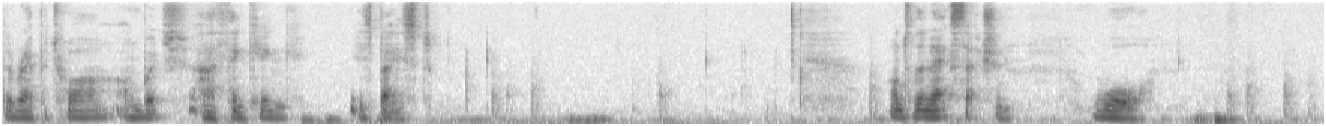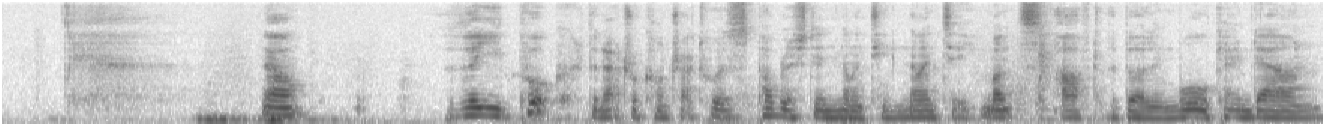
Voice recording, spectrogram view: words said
the repertoire on which our thinking is based. On to the next section war. Now, the book, The Natural Contract, was published in 1990, months after the Berlin Wall came down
